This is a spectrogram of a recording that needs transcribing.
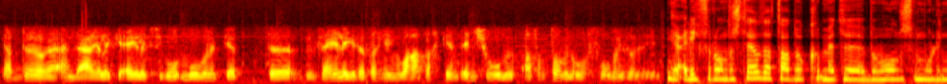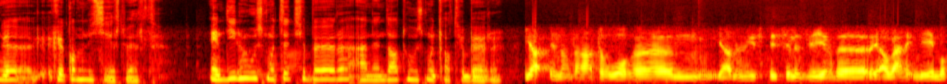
ja, deuren en dergelijke eigenlijk zo goed mogelijk te beveiligen dat er geen water kunt instromen als er toch een overstroming zou zijn. Ja, en ik veronderstel dat dat ook met de bewonersvermoedingen gecommuniceerd werd. In die hoes moet dit gebeuren en in dat hoes moet dat gebeuren. Ja, inderdaad. Er worden um, ja, een gespecialiseerde ja, werknemer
